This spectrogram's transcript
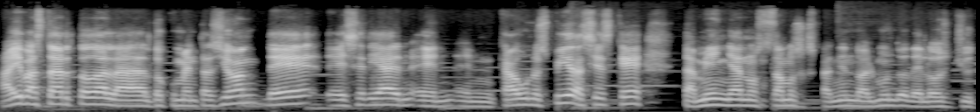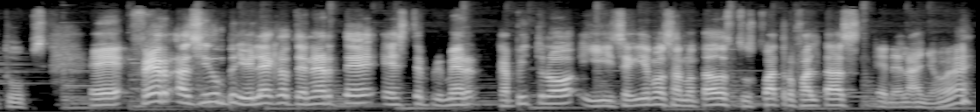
ahí va a estar toda la documentación de ese día en, en- en K1 Speed, así es que también ya nos estamos expandiendo al mundo de los YouTubes. Eh, Fer, ha sido un privilegio tenerte este primer capítulo y seguimos anotados tus cuatro faltas en el año. ¿eh?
